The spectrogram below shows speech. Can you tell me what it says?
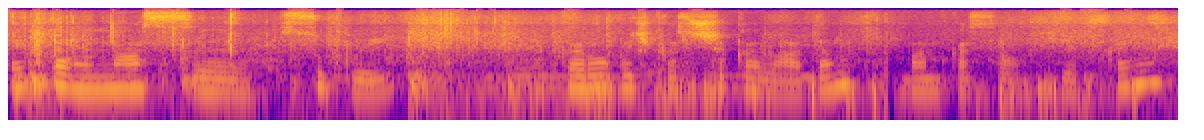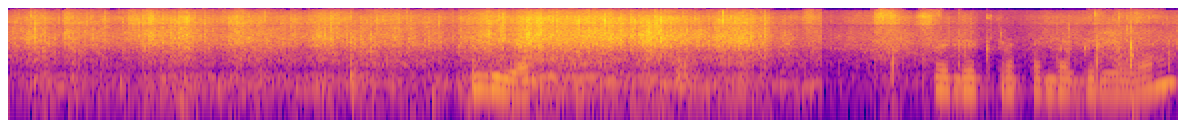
Это у нас э, супы. Коробочка с шоколадом. Банка с салфетками. Плед с электроподогревом.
